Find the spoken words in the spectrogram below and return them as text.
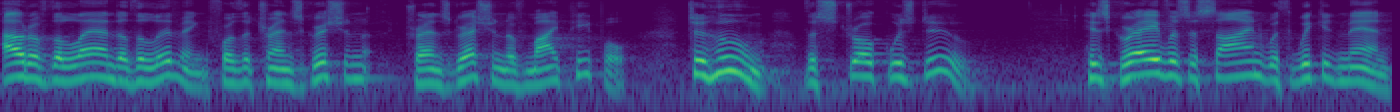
out of the land of the living for the transgression, transgression of my people, to whom the stroke was due. His grave was assigned with wicked men,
